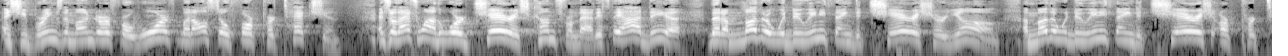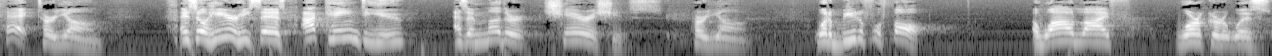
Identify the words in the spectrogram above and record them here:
and she brings them under her for warmth, but also for protection. And so that's why the word cherish comes from that. It's the idea that a mother would do anything to cherish her young. A mother would do anything to cherish or protect her young. And so here he says, I came to you as a mother cherishes her young. What a beautiful thought. A wildlife worker was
